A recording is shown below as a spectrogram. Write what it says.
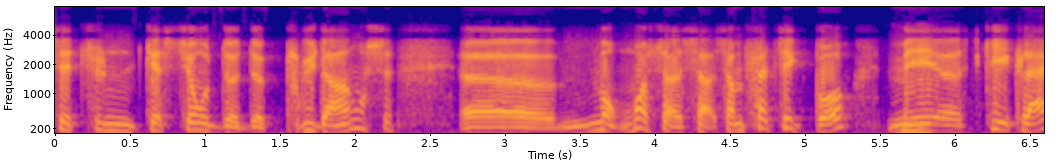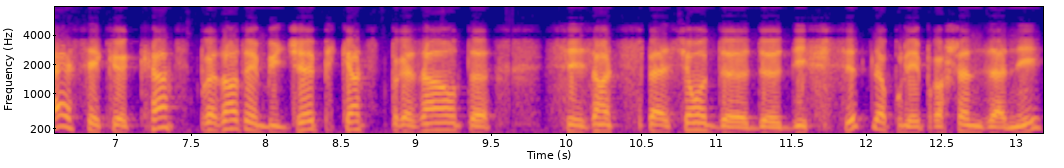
C'est une question de, de prudence. Euh, bon, moi, ça, ça, ça me fatigue pas, mais hmm. euh, ce qui est clair, c'est que quand tu te présentes un budget, puis quand tu te présentes ces anticipations de, déficit là, pour les prochaines années,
